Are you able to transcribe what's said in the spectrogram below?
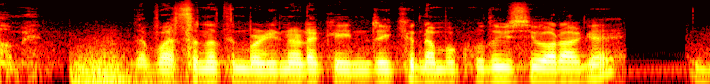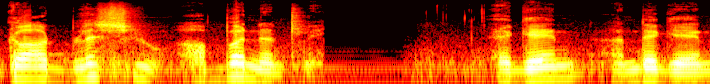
ஆமேன். இந்த வசனத்தின்படி நடக்க இன்றைக்கு நமக்கு உதவி செய்வாராக. God bless you abundantly. Again and again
